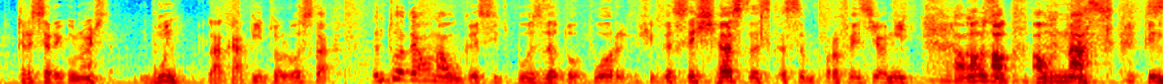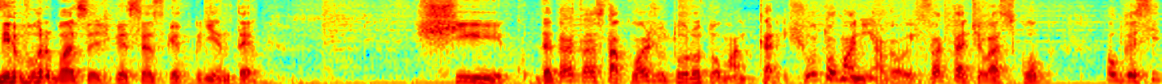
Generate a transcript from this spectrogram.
trebuie să recunoaștem, buni la capitolul ăsta, întotdeauna au găsit cozi de topor și găsesc și astăzi că sunt profesioniști. Am Au, văzut. au, au nas când e vorba să-și găsească clientel. Și de data asta, cu ajutor otoman, care și otomanii aveau exact același scop, au găsit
